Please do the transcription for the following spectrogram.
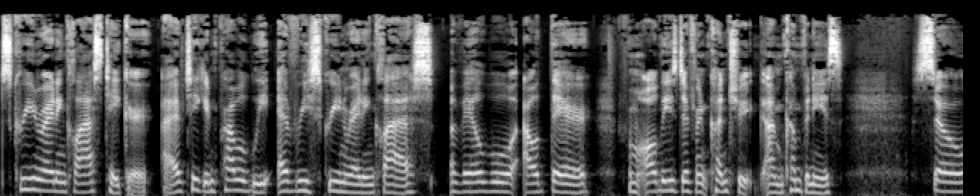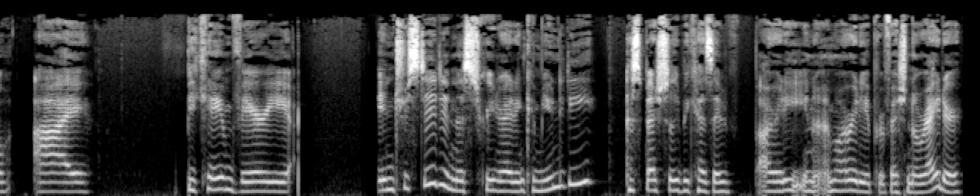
screenwriting class taker. I've taken probably every screenwriting class available out there from all these different country um, companies. So I became very interested in the screenwriting community, especially because I've already, you know, I'm already a professional writer.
